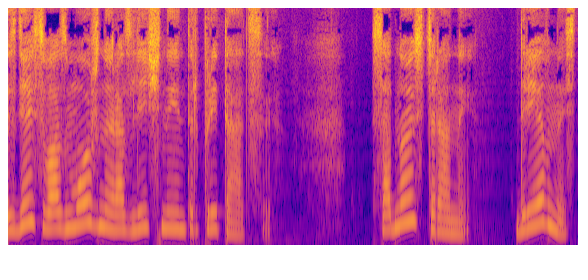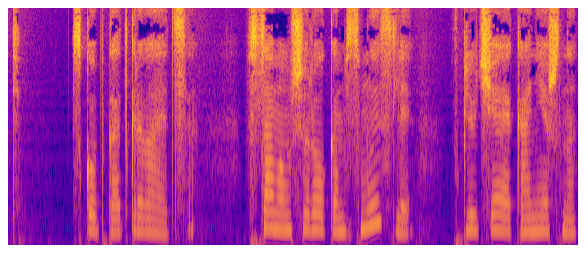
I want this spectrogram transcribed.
Здесь возможны различные интерпретации. С одной стороны, древность, скобка открывается, в самом широком смысле, включая, конечно,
